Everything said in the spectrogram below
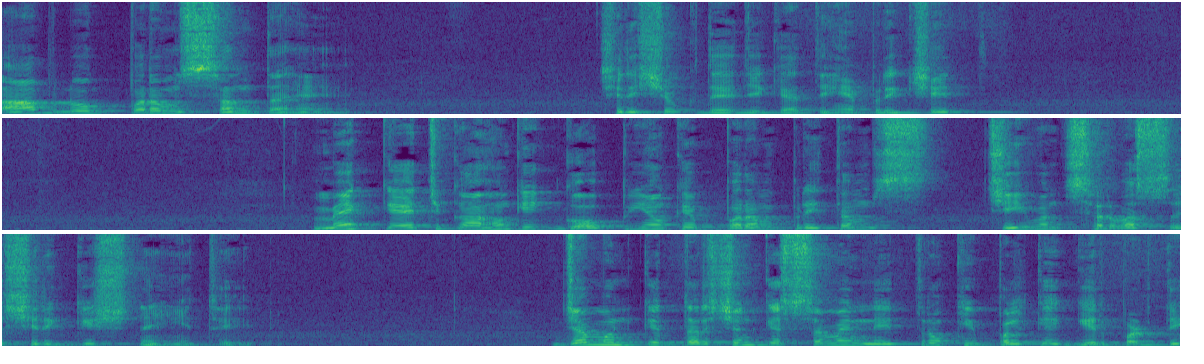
आप लोग परम संत हैं। श्री सुखदेव जी कहते हैं, परीक्षित, मैं कह चुका हूँ कि गोपियों के परम प्रीतम जीवन सर्वस्व श्री कृष्ण ही थे। जब उनके दर्शन के समय नेत्रों की पलकें गिर पड़ती,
